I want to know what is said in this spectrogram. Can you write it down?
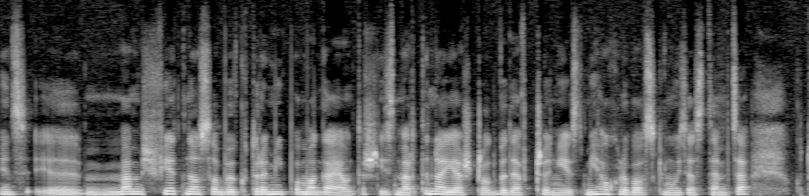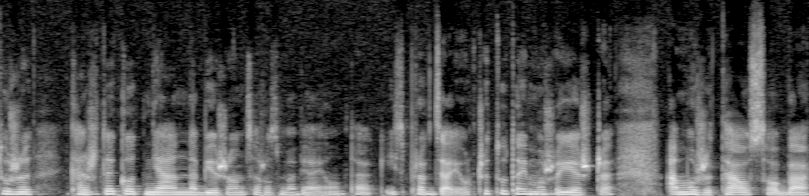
Więc y, mam świetne osoby, które mi pomagają. Też jest Martyna Jaszczo od wydawczyni, jest Michał Chlebowski, mój zastępca, którzy każdego dnia na bieżąco rozmawiają tak? i sprawdzają, czy tutaj może jeszcze, a może ta osoba,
